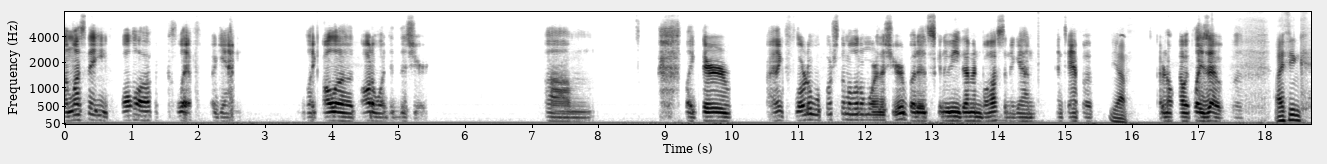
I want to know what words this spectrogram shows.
unless they fall off a cliff again, like all uh, Ottawa did this year. Um, like they're, I think Florida will push them a little more this year, but it's going to be them in Boston again and Tampa. yeah I don't know how it plays out, but I think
